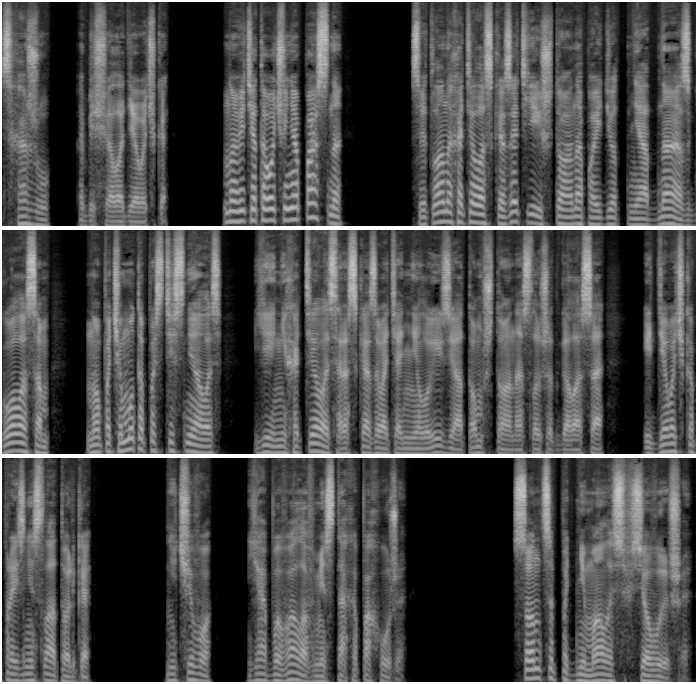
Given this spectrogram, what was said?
«Схожу», — обещала девочка. «Но ведь это очень опасно». Светлана хотела сказать ей, что она пойдет не одна, а с голосом, но почему-то постеснялась. Ей не хотелось рассказывать Анне Луизе о том, что она слышит голоса, и девочка произнесла только «Ничего, я бывала в местах и похуже». Солнце поднималось все выше.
